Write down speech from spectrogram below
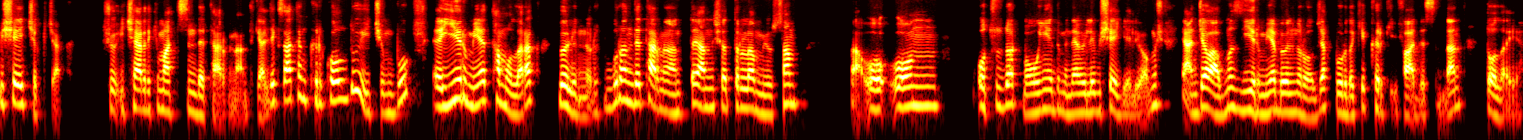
bir şey çıkacak şu içerideki maddesinin determinantı gelecek. Zaten 40 olduğu için bu 20'ye tam olarak bölünür. Buranın determinantı da yanlış hatırlamıyorsam o 10 34 mi 17 mi ne öyle bir şey geliyormuş. Yani cevabımız 20'ye bölünür olacak buradaki 40 ifadesinden dolayı.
